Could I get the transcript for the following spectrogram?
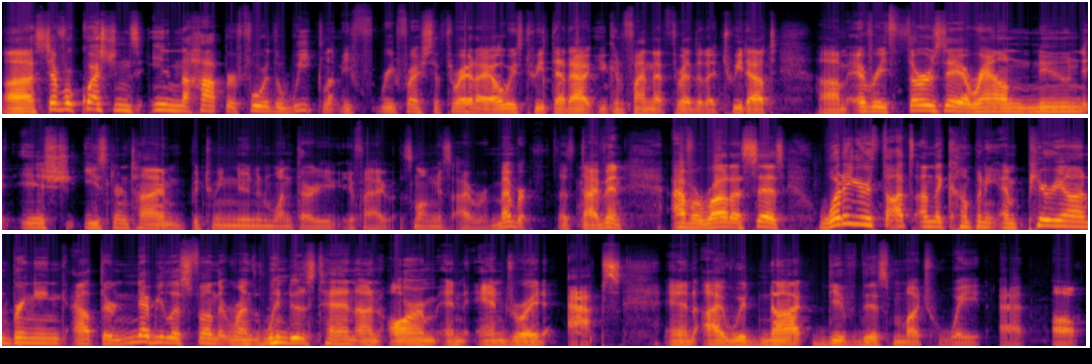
Uh, several questions in the hopper for the week. Let me f- refresh the thread. I always tweet that out. You can find that thread that I tweet out um, every Thursday around noon-ish Eastern time, between noon and 1.30, if I, as long as I remember. Let's dive in. Avarada says, what are your thoughts on the company Empyrean bringing out their nebulous phone that runs Windows 10 on ARM and Android apps? And I would not give this much weight at all.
